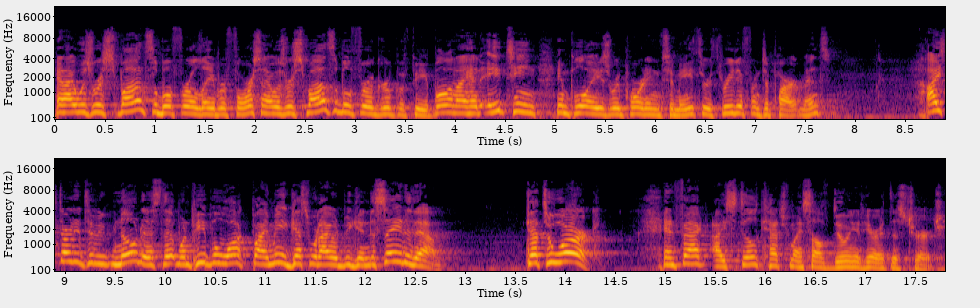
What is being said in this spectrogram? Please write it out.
and I was responsible for a labor force, and I was responsible for a group of people, and I had 18 employees reporting to me through three different departments. I started to notice that when people walked by me, guess what I would begin to say to them? Get to work. In fact, I still catch myself doing it here at this church.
